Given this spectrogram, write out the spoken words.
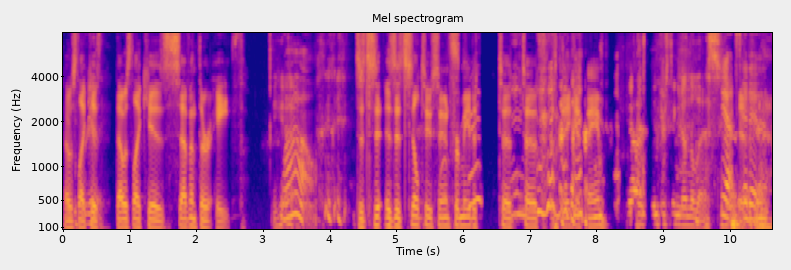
That was like his. That was like his seventh or eighth. Yeah. Wow. Is it, is it still too soon for me to to, to, to say his name? Yeah, it's interesting nonetheless. Yes, Yeah. it is. Yeah.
